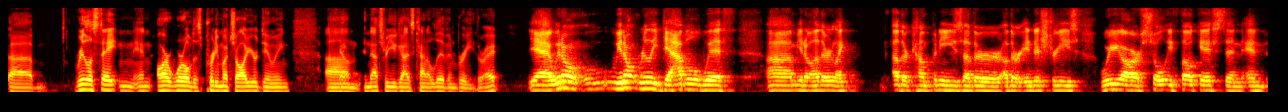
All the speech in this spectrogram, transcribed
um, real estate and, and, our world is pretty much all you're doing um, yep. and that's where you guys kind of live and breathe right yeah we don't we don't really dabble with um, you know other like other companies, other other industries. We are solely focused and and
